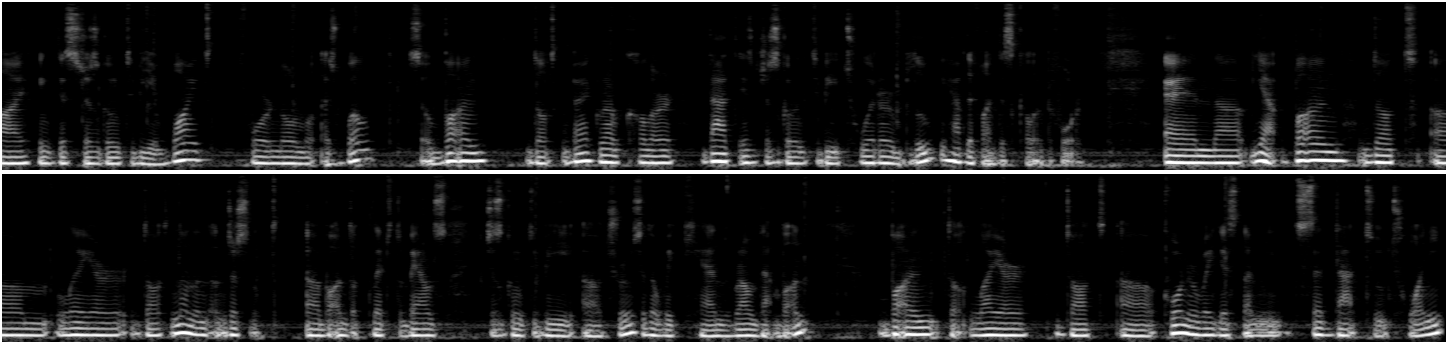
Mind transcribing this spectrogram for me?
I think this is just going to be white for normal as well. So button dot background color that is just going to be Twitter blue. We have defined this color before. And uh, yeah, button dot um, layer dot no no no just uh, button dot clips to bounds just going to be uh, true so that we can round that button. Button dot layer dot uh, corner radius. Let me set that to 20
